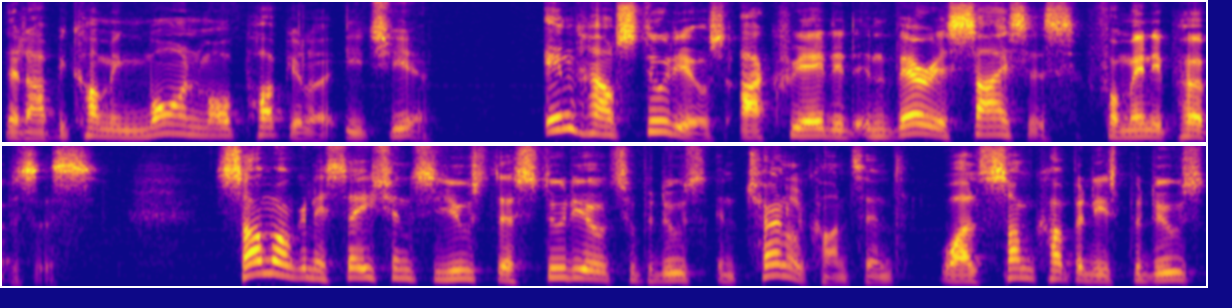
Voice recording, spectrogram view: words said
that are becoming more and more popular each year. In-house studios are created in various sizes for many purposes. Some organizations use their studio to produce internal content, while some companies produce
